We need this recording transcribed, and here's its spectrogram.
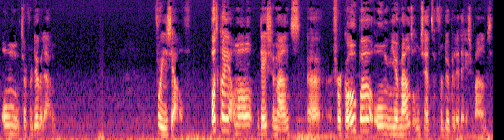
om te verdubbelen. Voor jezelf. Wat kan je allemaal deze maand uh, verkopen om je maandomzet te verdubbelen deze maand?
